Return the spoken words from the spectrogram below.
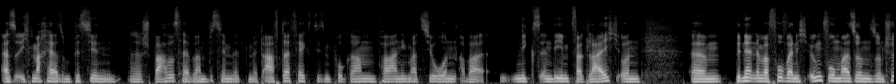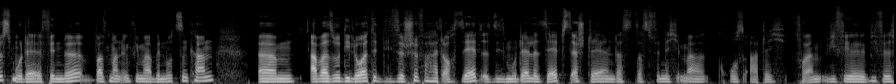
also ich mache ja so ein bisschen äh, spaßeshalber ein bisschen mit, mit After Effects, diesem Programm, ein paar Animationen, aber nichts in dem Vergleich und ähm, bin dann immer froh, wenn ich irgendwo mal so ein, so ein Schiffsmodell finde, was man irgendwie mal benutzen kann. Ähm, aber so die Leute, die diese Schiffe halt auch selbst, also diese Modelle selbst erstellen, das, das finde ich immer großartig. Vor allem, wie viel, wie viel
